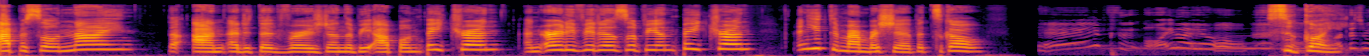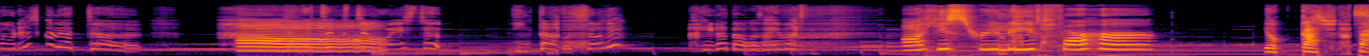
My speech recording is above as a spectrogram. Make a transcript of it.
Episode 9, the unedited version will be up on Patreon, and early videos will be on Patreon, and YouTube membership, let's go! Sugoi! Aww. Oh, he's relieved for her. Yokatta.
